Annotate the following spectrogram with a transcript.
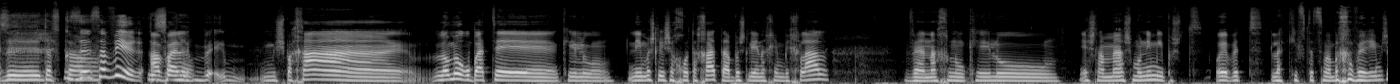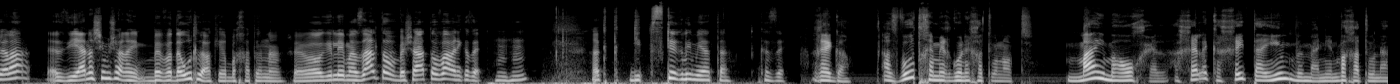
זה דווקא... זה סביר, זה אבל סביר. ב- משפחה לא מרובת, אה, כאילו, לאמא שלי יש אחות אחת, אבא שלי אין אחים בכלל, ואנחנו כאילו, יש לה 180, היא פשוט אוהבת להקיף את עצמה בחברים שלה, אז יהיה אנשים שאני בוודאות לא אכיר בחתונה, שיבואו להגיד לי מזל טוב, בשעה טובה, ואני כזה, "מהמם. רק תזכיר לי מי אתה, כזה. רגע, עזבו אתכם ארגוני חתונות. מה עם האוכל? החלק הכי טעים ומעניין בחתונה.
